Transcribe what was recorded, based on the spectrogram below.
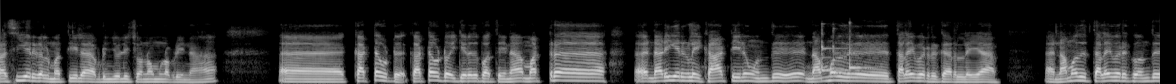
ரசிகர்கள் மத்தியில் அப்படின்னு சொல்லி சொன்னோம்னு அப்படின்னா கட் அவுட்டு கட் அவுட் வைக்கிறது பார்த்தீங்கன்னா மற்ற நடிகர்களை காட்டிலும் வந்து நமது தலைவர் இருக்கார் இல்லையா? நமது தலைவருக்கு வந்து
